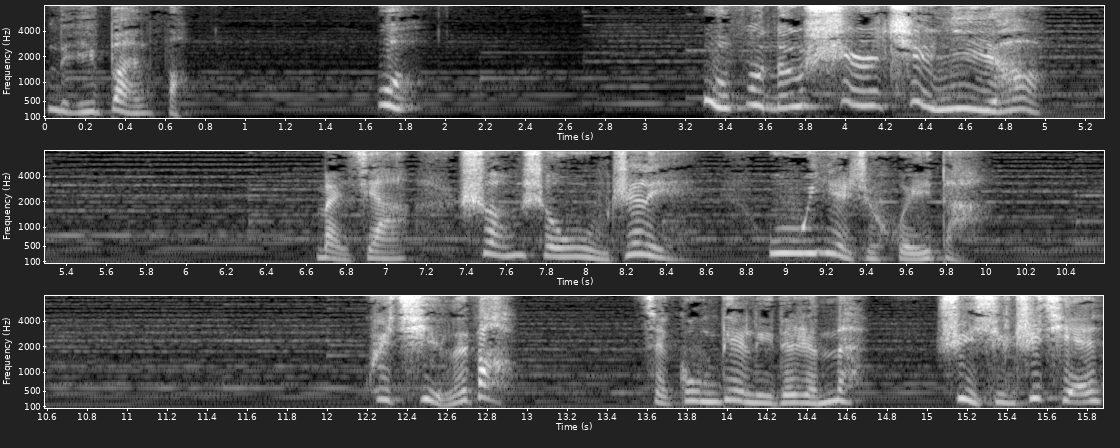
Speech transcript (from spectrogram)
没办法，不能失去你啊！”卖家双手捂着脸，呜咽着回答：“快起来吧，在宫殿里的人们睡醒之前，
